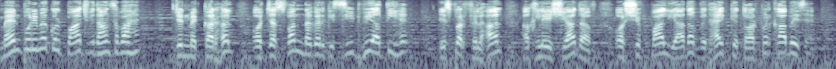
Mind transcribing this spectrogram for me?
मैनपुरी में कुल पाँच विधानसभा हैं, जिनमें करहल और जसवंत नगर की सीट भी आती है। इस पर फ़िलहाल अखिलेश यादव और शिवपाल यादव विधायक के तौर पर काबिज हैं।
